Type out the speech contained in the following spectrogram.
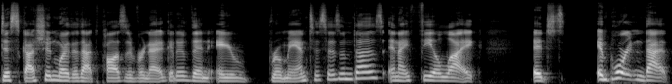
discussion whether that's positive or negative than a romanticism does. And i feel like it's important that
